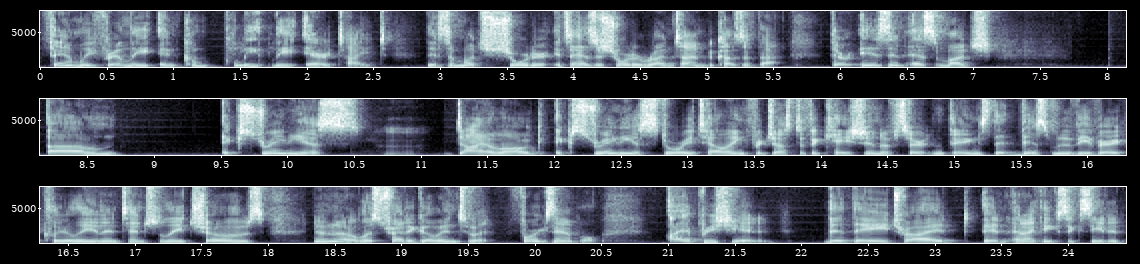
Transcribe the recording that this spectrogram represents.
family friendly and completely airtight. It's a much shorter. It has a shorter runtime because of that. There isn't as much um, extraneous dialogue, extraneous storytelling for justification of certain things that this movie very clearly and intentionally chose. No, no, no, let's try to go into it. For example, I appreciated that they tried, and, and I think succeeded,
